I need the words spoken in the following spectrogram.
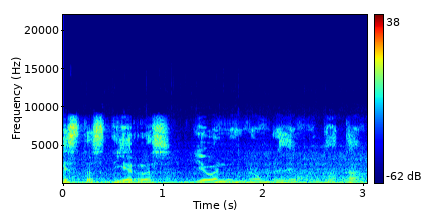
Estas tierras llevan el nombre de Mutatá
